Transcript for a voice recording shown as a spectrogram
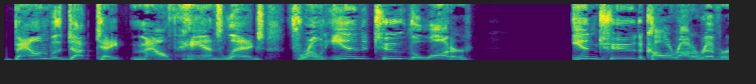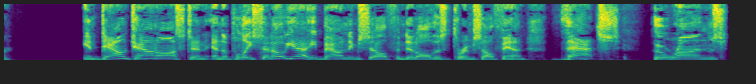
bound with duct tape, mouth, hands, legs, thrown into the water, into the Colorado River in downtown Austin, and the police said, oh, yeah, he bound himself and did all this and threw himself in. That's who runs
